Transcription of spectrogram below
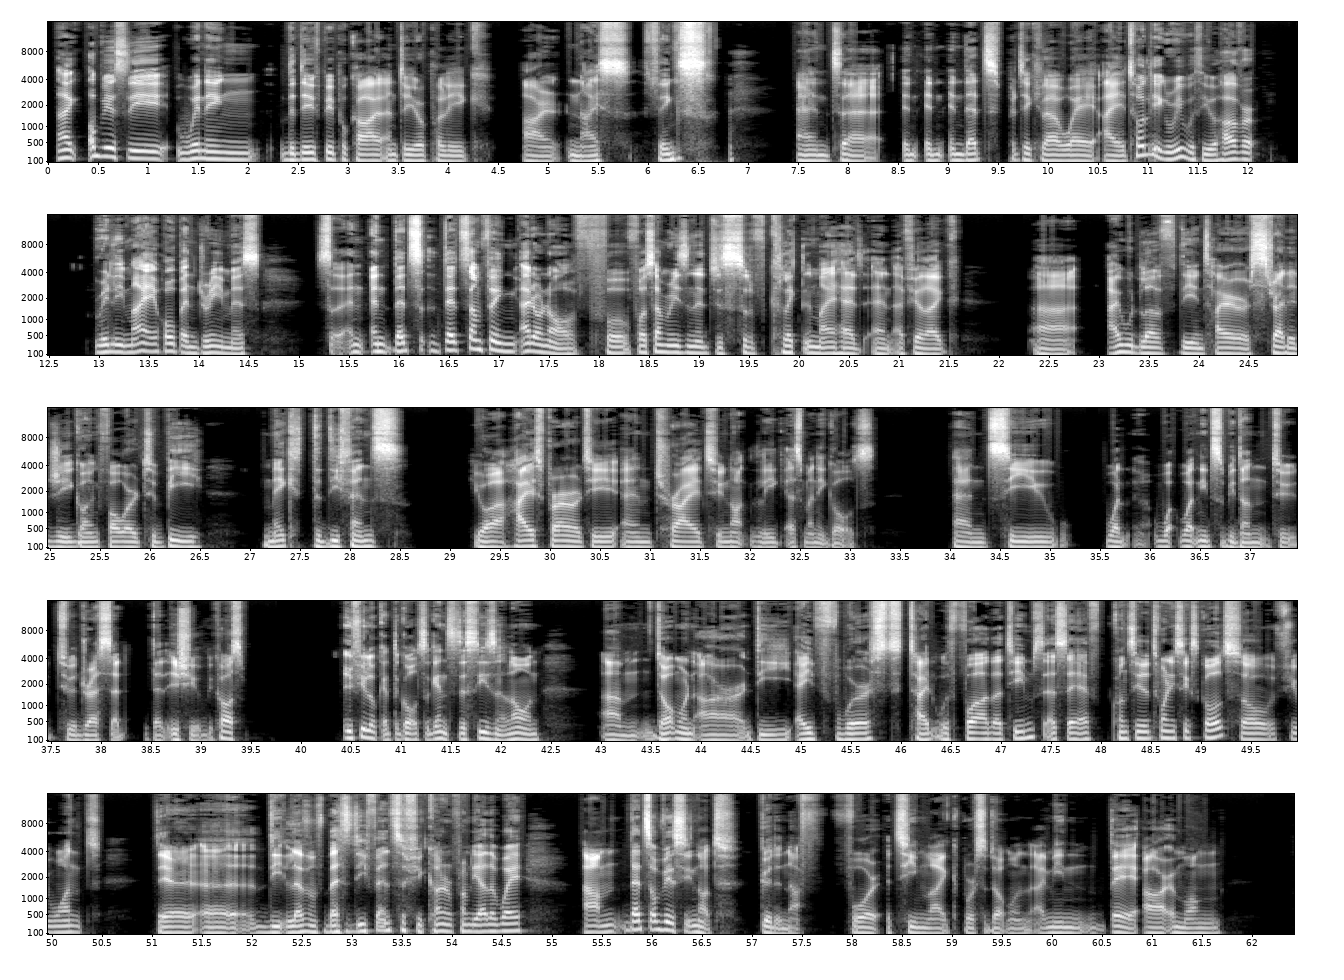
like obviously winning the DFB Pokal and the Europa League are nice things, and uh, in in in that particular way, I totally agree with you. However, really, my hope and dream is so and and that's that's something I don't know for for some reason it just sort of clicked in my head and I feel like uh I would love the entire strategy going forward to be make the defense your highest priority and try to not leak as many goals and see what what what needs to be done to to address that that issue because if you look at the goals against this season alone um, Dortmund are the eighth worst, tied with four other teams, as they have conceded 26 goals. So if you want their uh, the 11th best defense, if you count it from the other way, um, that's obviously not good enough for a team like Borussia Dortmund. I mean, they are among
